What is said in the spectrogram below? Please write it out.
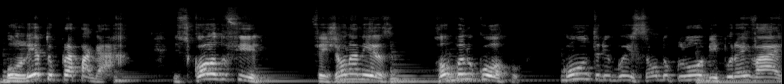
boleto para pagar, escola do filho, feijão na mesa, roupa no corpo, contribuição do clube, por aí vai,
